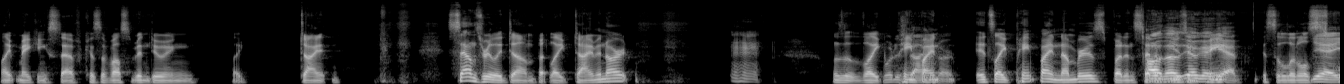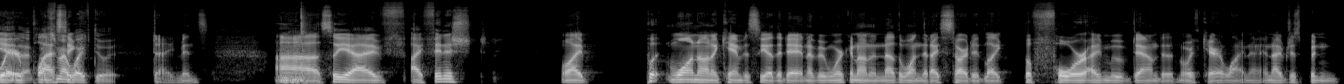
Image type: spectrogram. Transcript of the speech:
like making stuff because I've also been doing like di- sounds really dumb, but like diamond art. Mhm. Was it like What is paint by? art? It's like paint by numbers, but instead Oh, of those, using okay, paint, yeah, it's a little yeah, yeah. square That, watch plastic my wife do it. diamonds. Mhm. Uh, so yeah, I've I finished. Well, I put one on a canvas the other day, and I've been working on another one that I started like before I moved down to North Carolina, and I've just been.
